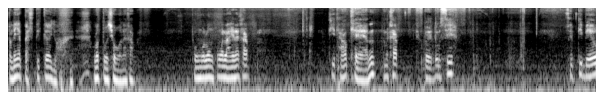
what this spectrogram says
ตอนนี้ยังแปะสติกเกอร์อยู่ รถตัวโชว์นะครับ พวงมาลงพวงมาลัยนะครับ ที่เท้าแขนนะครับ เปิดดูซิเซฟตี้เบล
